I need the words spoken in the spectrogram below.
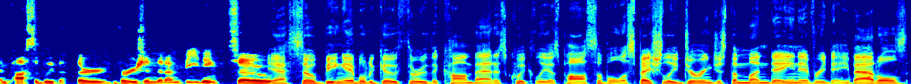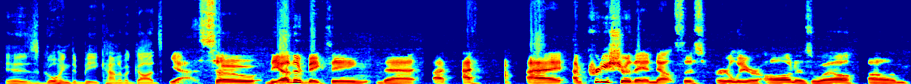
and possibly the third version that i'm beating so Yeah, so being able to go through the combat as quickly as possible, especially during just the mundane everyday battles, is going to be kind of a god's. Yeah. So the other big thing that I, I, I I'm pretty sure they announced this earlier on as well. Um,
